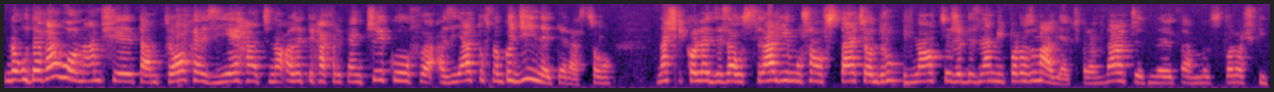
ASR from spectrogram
no, udawało nam się tam trochę zjechać, no ale tych Afrykańczyków, Azjatów, no godziny teraz są. Nasi koledzy z Australii muszą wstać o drugiej w nocy, żeby z nami porozmawiać, prawda? Czy e, tam skoro świt.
